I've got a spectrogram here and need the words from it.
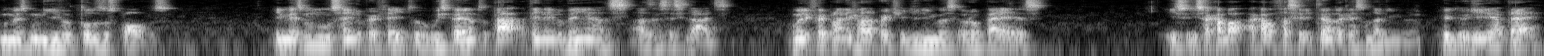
no mesmo nível todos os povos. E mesmo não sendo perfeito, o Esperanto está atendendo bem as, as necessidades. Como ele foi planejado a partir de línguas europeias, isso, isso acaba, acaba facilitando a criação da língua. Eu, eu diria até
